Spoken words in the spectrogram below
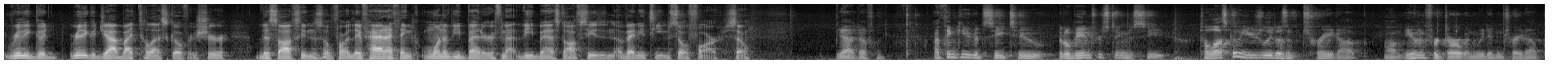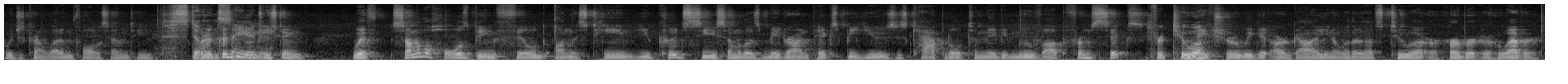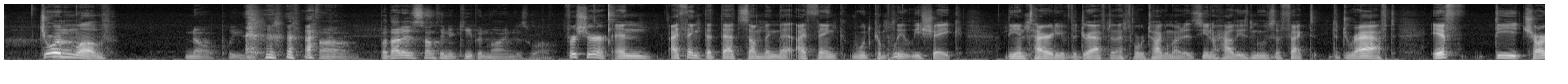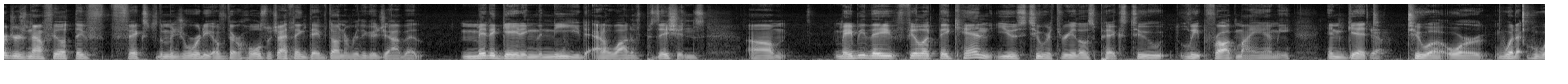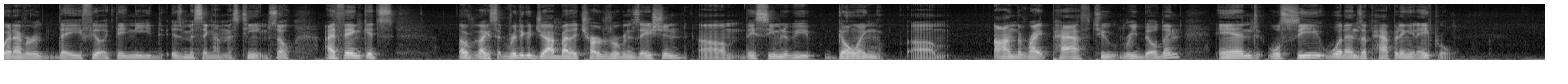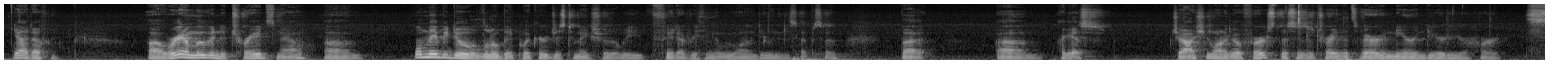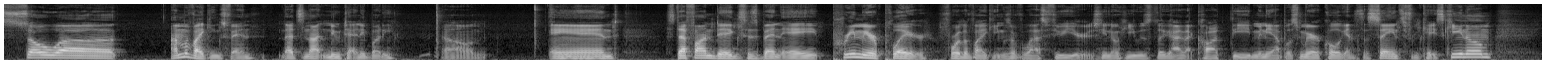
really good, really good job by Telesco for sure this offseason so far. They've had, I think, one of the better, if not the best, offseason of any team so far. So Yeah, definitely. I think you could see too. It'll be interesting to see. Telesco usually doesn't trade up. Um, even for Derwin, we didn't trade up. We just kind of let him fall to 17. still but it could be interesting with some of the holes being filled on this team. You could see some of those mid-round picks be used as capital to maybe move up from six for to Tua. make sure we get our guy. You know, whether that's Tua or Herbert or whoever. Jordan uh, Love. No, please. um, but that is something to keep in mind as well. For sure. And I think that that's something that I think would completely shake the entirety of the draft. And that's what we're talking about is, you know, how these moves affect the draft. If the Chargers now feel that they've fixed the majority of their holes, which I think they've done a really good job at mitigating the need at a lot of positions, um, maybe they feel like they can use two or three of those picks to leapfrog Miami and get Yeah. Tua or what whatever they feel like they need is missing on this team. So I think it's uh, like I said, really good job by the Chargers organization. Um, they seem to be going um, on the right path to rebuilding, and we'll see what ends up happening in April. Yeah, definitely. Uh, we're gonna move into trades now. Um, we'll maybe do a little bit quicker just to make sure that we fit everything that we want to do in this episode. But um, I guess, Josh, you want to go first? This is a trade that's very near and dear to your heart. So uh, I'm a Vikings fan. That's not new to anybody. Um, and Stefon Diggs has been a premier player for the Vikings over the last few years. You know, he was the guy that caught the Minneapolis Miracle against the Saints from Case Keenum.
